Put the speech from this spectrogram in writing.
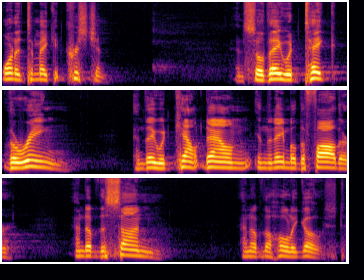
wanted to make it Christian. And so they would take the ring and they would count down in the name of the Father and of the Son and of the Holy Ghost.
